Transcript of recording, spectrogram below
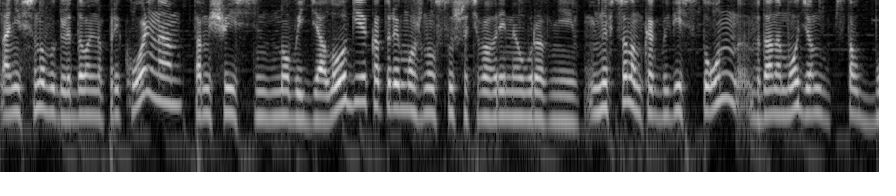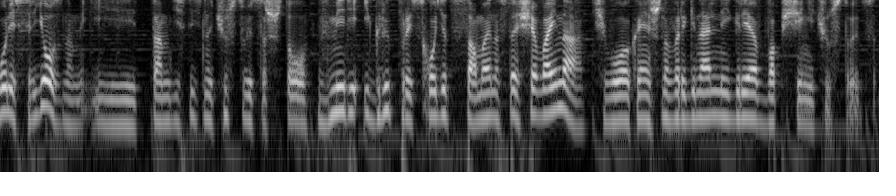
они все равно выглядят довольно прикольно. Там еще есть новые диалоги, которые можно услышать во время уровней. Ну и в целом, как бы весь тон в данном моде, он стал более серьезным. И там действительно чувствуется, что в мире игры происходит самая настоящая война, чего, конечно, в оригинальной игре вообще не чувствуется.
